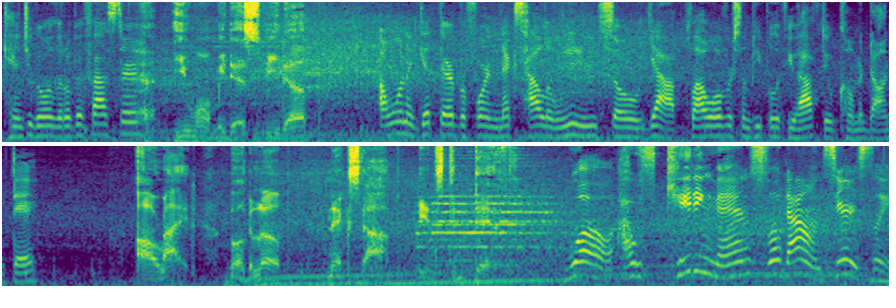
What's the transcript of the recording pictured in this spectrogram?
can't you go a little bit faster? Uh, you want me to speed up? I want to get there before next Halloween, so yeah, plow over some people if you have to, Commandante. All right, buckle up. Next stop, instant death. Whoa, I was kidding, man. Slow down, seriously.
